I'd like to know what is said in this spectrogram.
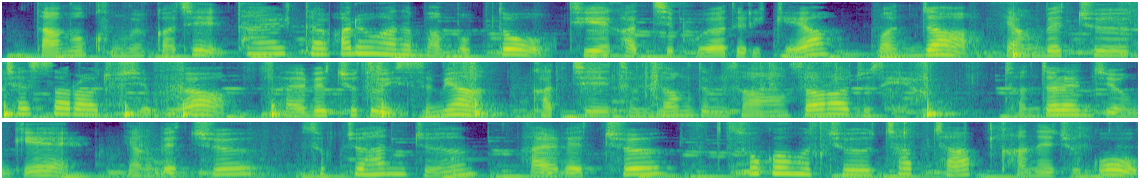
남은 국물까지 탈탈 활용하는 방법도 뒤에 같이 보여드릴게요. 먼저 양배추 채 썰어 주시고요. 알배추도 있으면 같이 듬성듬성 썰어 주세요. 전자레인지 용기에 양배추, 숙주 한 줌, 알배추, 소금, 후추 찹찹 간해주고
